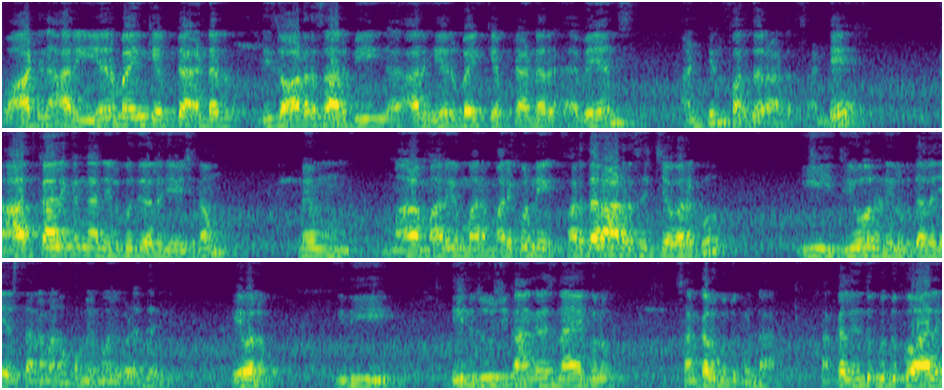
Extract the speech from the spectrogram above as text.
వాటిని are hereby kept under these orders are being are hereby kept under abeyance until further orders అంటే తాత్కాలికంగా నిలుపుదల చేసినాం. మేము మ- మరి మరి మరికొన్ని ఫర్దర్ ఆర్డర్స్ ఇచ్చే వరకు ఈ జియోను నిలుపుదల చేస్తానమని ఒక మెమో ఇవ్వడం జరిగింది. కేవలం ఇది దీన్ని చూసి కాంగ్రెస్ నాయకులు సంకలు గుద్దుకుంటారు సంకలు ఎందుకు గుద్దుకోవాలి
